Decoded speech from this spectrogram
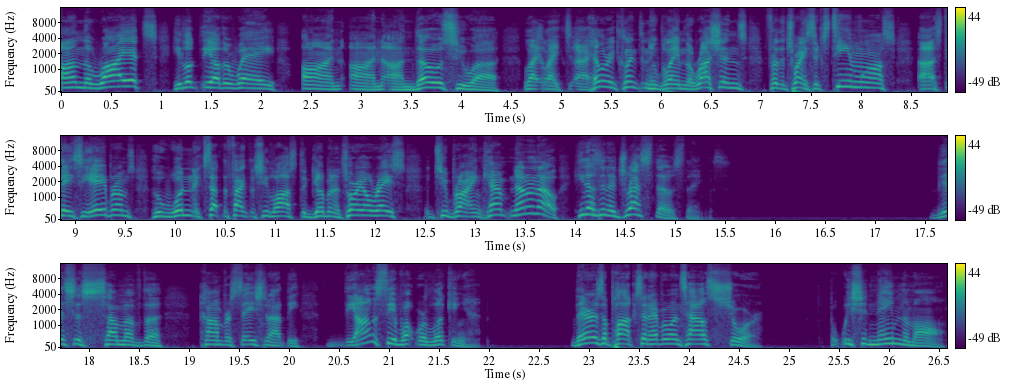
on the riots. He looked the other way on on on those who uh, like like uh, Hillary Clinton who blamed the Russians for the 2016 loss. Uh, Stacey Abrams who wouldn't accept the fact that she lost the gubernatorial race to Brian Kemp. No, no, no. He doesn't address those things. This is some of the conversation about the the honesty of what we're looking at. There is a pox in everyone's house, sure, but we should name them all,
